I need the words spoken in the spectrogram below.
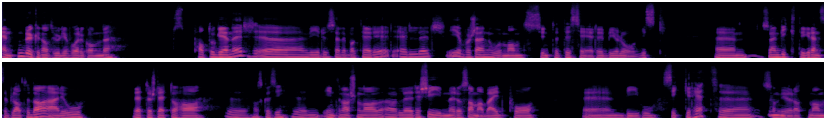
enten bruke naturlig forekommende patogener, eh, virus eller bakterier, eller i og for seg noe man syntetiserer biologisk. Eh, så en viktig grenseflate da er jo rett og slett å ha hva skal jeg si, internasjonale regimer og samarbeid på Eh, biosikkerhet, eh, som mm. gjør at man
